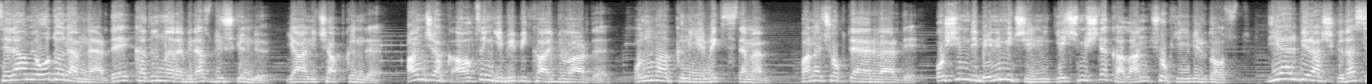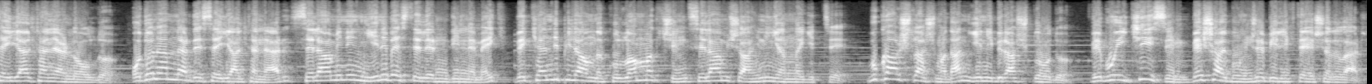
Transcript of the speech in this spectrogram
Selami o dönemlerde kadınlara biraz düşkündü. Yani çapkındı. Ancak altın gibi bir kalbi vardı. Onun hakkını yemek istemem. Bana çok değer verdi. O şimdi benim için geçmişte kalan çok iyi bir dost. Diğer bir aşkı da Seyyal Taner'le oldu. O dönemlerde Seyyal Taner, Selami'nin yeni bestelerini dinlemek ve kendi planla kullanmak için Selami Şahin'in yanına gitti. Bu karşılaşmadan yeni bir aşk doğdu ve bu iki isim 5 ay boyunca birlikte yaşadılar.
